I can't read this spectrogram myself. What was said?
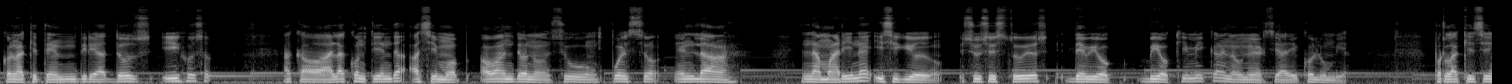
con la que tendría dos hijos. Acabada la contienda, Asimov abandonó su puesto en la la Marina y siguió sus estudios de bioquímica en la Universidad de Columbia, por la que se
